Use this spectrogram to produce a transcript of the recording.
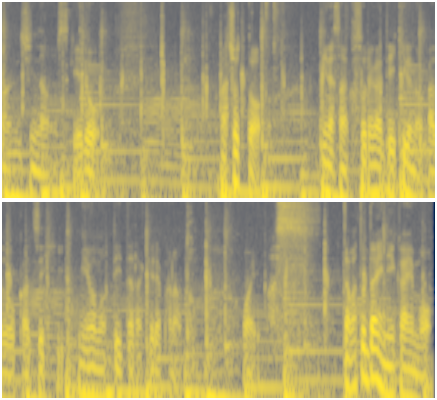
感じなんですけど、まあ、ちょっと皆さんそれができるのかどうかぜひ見守っていただければなと思います。じゃまた第2回も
